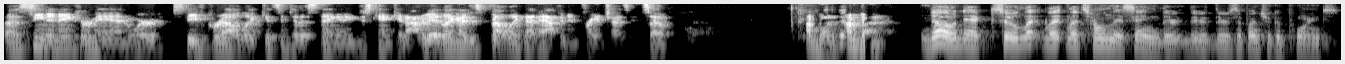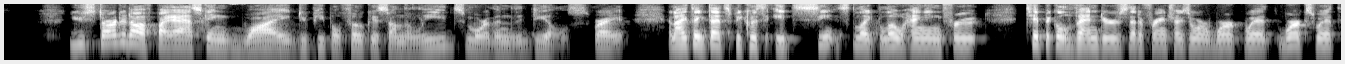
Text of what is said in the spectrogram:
a scene in Anchorman where Steve Carell like gets into this thing and he just can't get out of it. Like I just felt like that happened in franchising. So I'm done. I'm done. No, Nick. So let, let let's hone this in. There, there there's a bunch of good points. You started off by asking why do people focus on the leads more than the deals, right? And I think that's because it seems like low hanging fruit. Typical vendors that a franchisor work with works with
